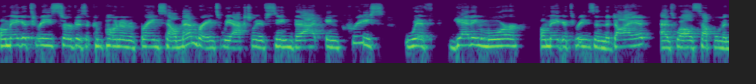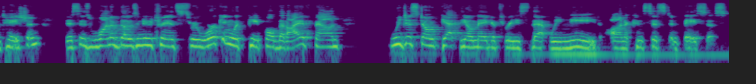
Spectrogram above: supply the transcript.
omega 3s serve as a component of brain cell membranes, we actually have seen that increase with getting more omega 3s in the diet as well as supplementation. This is one of those nutrients through working with people that I have found we just don't get the omega 3s that we need on a consistent basis.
